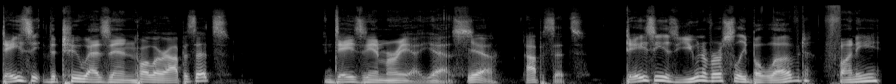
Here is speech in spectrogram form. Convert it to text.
Daisy, the two as in Polar opposites. Daisy and Maria, yes. Yeah. Opposites. Daisy is universally beloved, funny,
